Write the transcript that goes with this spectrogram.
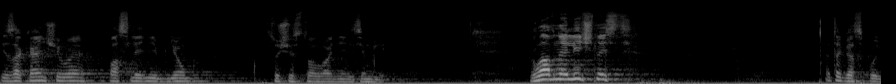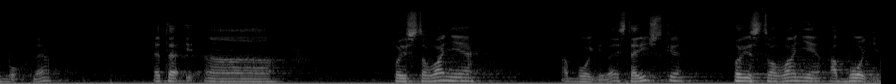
и заканчивая последним днем существования Земли. Главная личность – это Господь Бог, да? Это э, повествование о Боге, да, историческое повествование о Боге.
